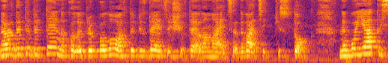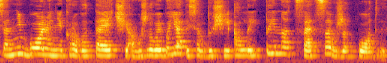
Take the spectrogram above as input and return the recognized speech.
народити дитину, коли при пологах тобі здається, що в тебе ламається 20 кісток. Не боятися ні болю, ні кровотечі, а можливо і боятися в душі, але йти на це це вже подвиг.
